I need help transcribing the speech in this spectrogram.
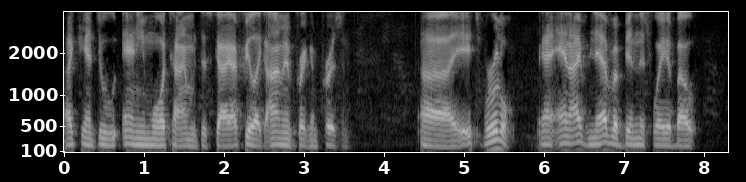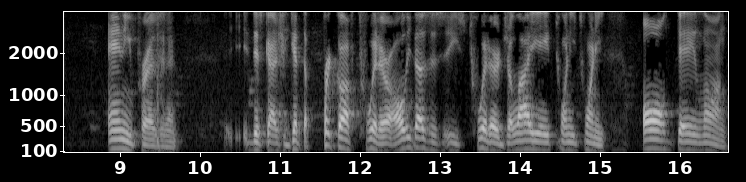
I can't do any more time with this guy. I feel like I'm in freaking prison. Uh, it's brutal, and, and I've never been this way about any president. This guy should get the frick off Twitter. All he does is he's Twitter, July 8th, 2020, all day long.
